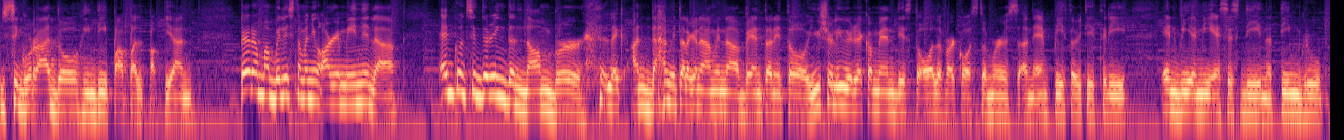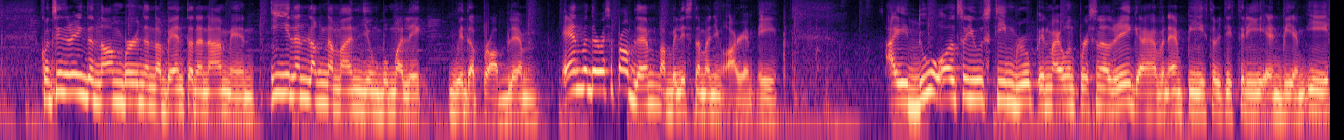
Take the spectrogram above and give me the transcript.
sigurado hindi papalpak yan. Pero mabilis naman yung RMA nila. And considering the number, like ang dami talaga namin na benta nito. Usually we recommend this to all of our customers, an MP33 NVMe SSD na Team Group. Considering the number na nabenta na namin, iilan lang naman yung bumalik with a problem. And when there was a problem, mabilis naman yung RMA. I do also use Team Group in my own personal rig. I have an MP33 NVMe.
